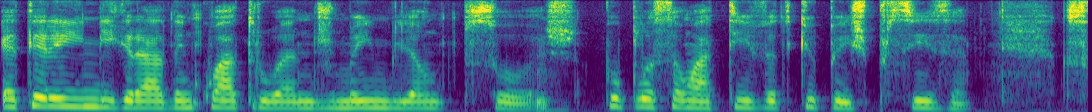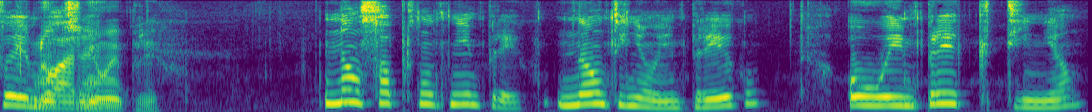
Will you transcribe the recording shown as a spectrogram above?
é ter imigrado em quatro anos meio milhão de pessoas, hum. população ativa de que o país precisa, que se foi que embora... não tinham emprego. Não só porque não tinham emprego. Não tinham emprego, ou o emprego que tinham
